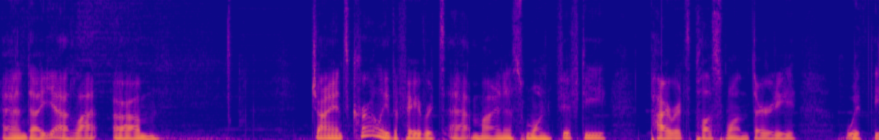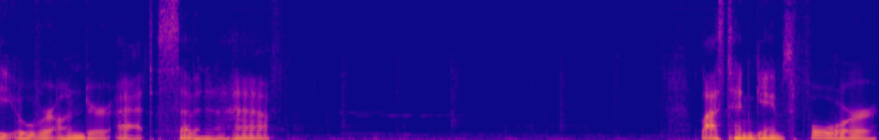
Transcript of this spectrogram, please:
And uh, yeah, la- um, Giants currently the favorites at minus 150, Pirates plus 130, with the over under at seven and a half. Last 10 games for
